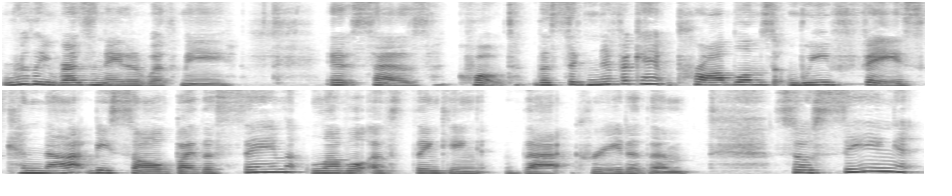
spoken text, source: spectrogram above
really resonated with me. It says, quote, the significant problems we face cannot be solved by the same level of thinking that created them. So seeing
